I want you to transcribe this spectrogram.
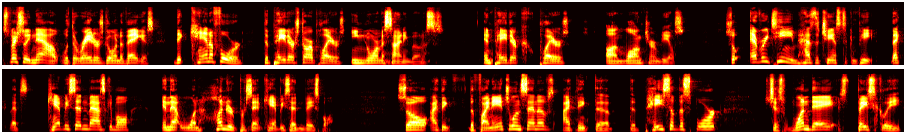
especially now with the Raiders going to Vegas, that can afford to pay their star players enormous signing bonuses and pay their players on long-term deals. So every team has the chance to compete. That that's can't be said in basketball, and that 100% can't be said in baseball. So I think the financial incentives, I think the the pace of the sport, just one day. It's basically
